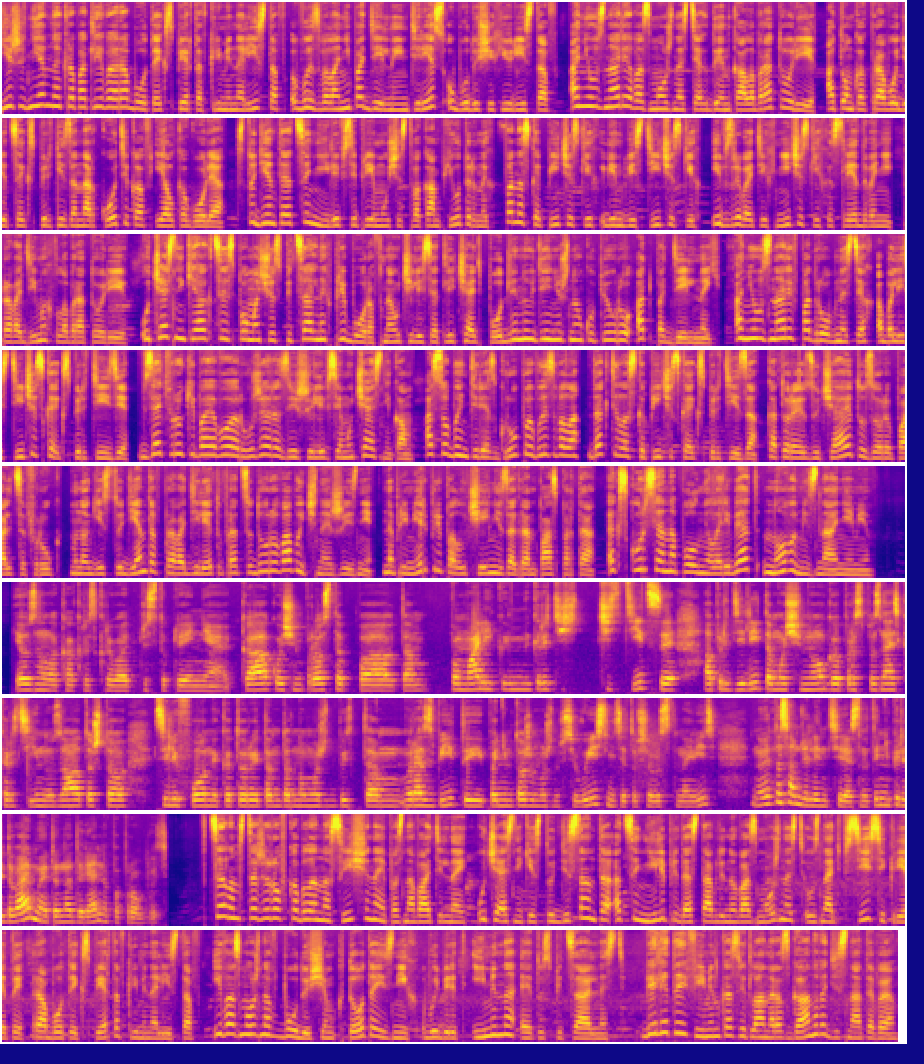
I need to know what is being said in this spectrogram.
Ежедневная кропотливая работа экспертов-криминалистов вызвала неподдельный интерес у будущих юристов. Они узнали о возможностях ДНК-лаборатории, о том, как проводится экспертиза наркотиков и алкоголя. Студенты оценили все преимущества компьютерных, фоноскопических, лингвистических и взрывотехнических исследований, проводимых в лаборатории. Участники акции с помощью специальных приборов научились отличать подлинную денежную купюру от поддельной. Они узнали в подробностях о баллистической экспертизе. Взять в руки боевое оружие разрешили всем участникам. Особый интерес группы вызвала дактилоскопическая экспертиза, которая изучает узоры пальцев рук. Многие студентов проводили эту процедуру в обычной жизни, например, при получении загранпаспорта. Экскурсия наполнила ребят новыми знаниями. Я узнала, как раскрывают преступления, как очень просто по, там, по маленькой микрочастице частицы определить, там очень много распознать картину. Узнала то, что телефоны, которые там давно, может быть, там разбиты, и по ним тоже можно все выяснить, это все восстановить. Но это на самом деле интересно. Это непередаваемо, это надо реально попробовать. В целом стажировка была насыщенной и познавательной. Участники студдесанта оценили предоставленную возможность узнать все секреты работы экспертов-криминалистов. И, возможно, в будущем кто-то из них выберет именно эту специальность. Виолетта Ефименко, Светлана Разганова, Десна ТВ.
